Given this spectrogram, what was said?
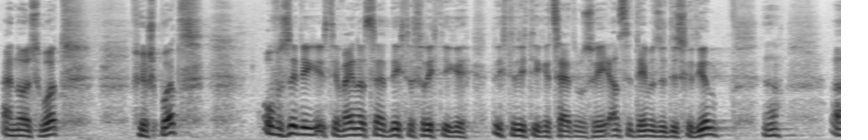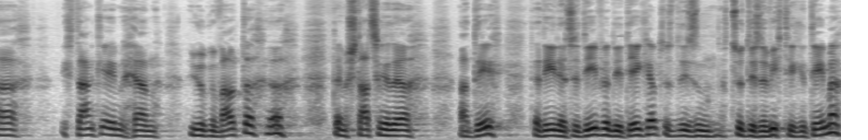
Ein neues Wort für Sport. Offensichtlich ist die Weihnachtszeit nicht, das richtige, nicht die richtige Zeit, um so ernste Themen zu diskutieren. Ja. Äh, ich danke ihm Herrn Jürgen Walter, ja, dem Staatssekretär AD, der die Initiative und die Idee gehabt zu diesem, zu diesem wichtigen Thema.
